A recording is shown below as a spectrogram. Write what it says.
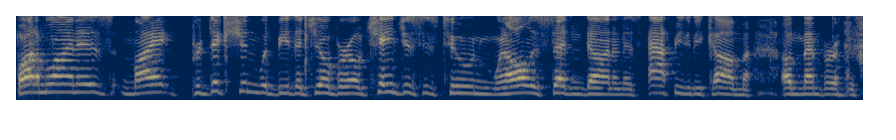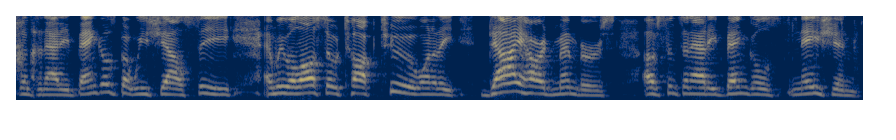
Bottom line is, my prediction would be that Joe Burrow changes his tune when all is said and done and is happy to become a member of the Cincinnati Bengals, but we shall see. And we will also talk to one of the diehard members of Cincinnati Bengals Nation,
